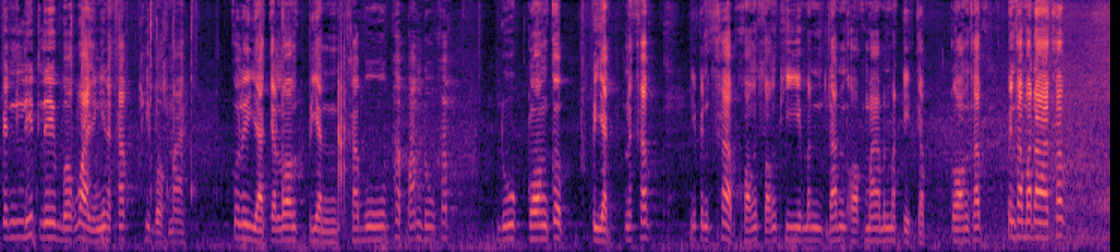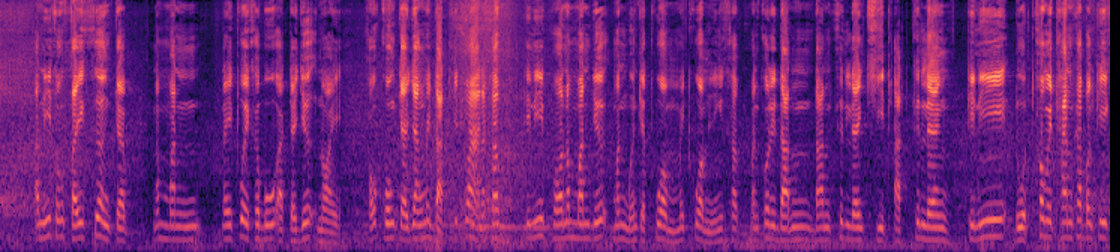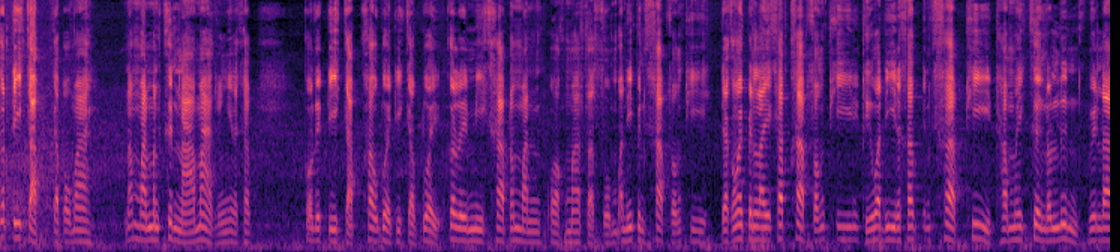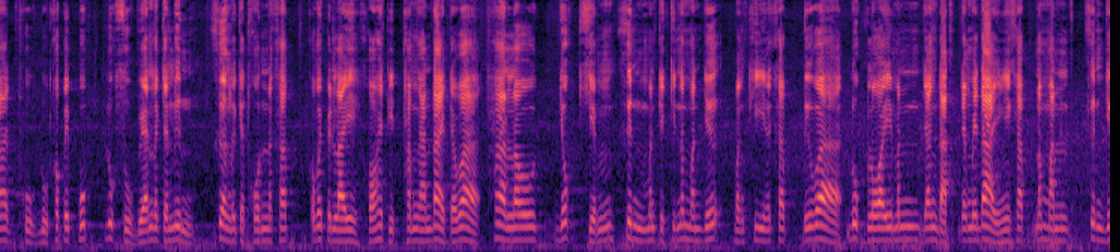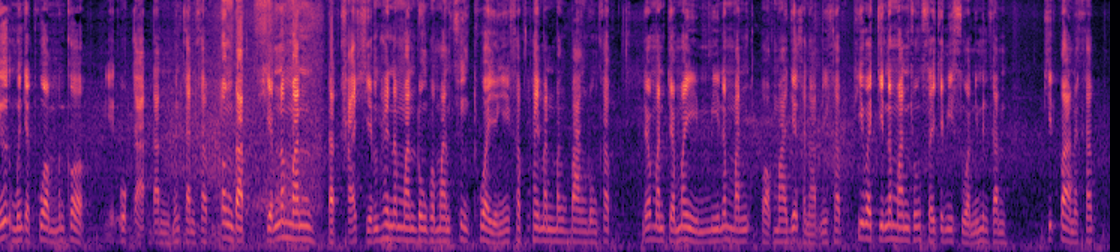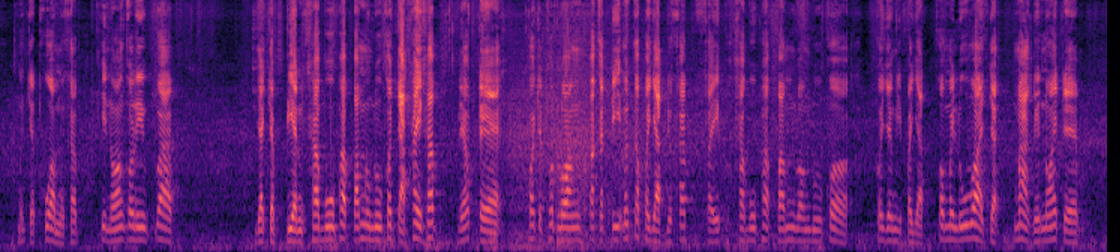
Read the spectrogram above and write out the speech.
เป็นลิตรเลยบอกว่าอย่างนี้นะครับ ที่บอกมา ก็เลยอยากจะลองเปลี่ยนคาบูผ้าปั๊มดูครับ ดูกรองก็เปียกนะครับ นี่เป็นคาบของสองทีมันดันออกมามันมาติดกับกรองครับ เป็นธรรมดาครับ อันนี้สงสัยเครื่องจะน้ำมันในถ้วยคาบูอาจจะเยอะหน่อย เขาคงจะยังไม่ดัดคิดว่านะครับ ทีนี้พอน้ำมันเยอะมันเหมือนจะท่วมไม่ท่วมอย่างนี้ครับ มันก็เลยดันดันขึ้นแรงขีดอัดขึ้นแรง ทีนี้ดูดเข้าไม่ทันครับบางทีก็ตีกลับกลับออกมา น้ำมันมันขึ้นหนามากอย่างนี้นะครับ ก็เลยตีกลับเข้าด้วยตีกลับด้วย ก็เลยมีคราบน้ำมันออกมาสะสม อันนี้เป็นคราบสองทีแต่ก็ไม่เป็นไรครับคราบสองทีนี่ถือว่าดีนะครับ เป็นคราบที่ทำให้เครื่องเราลื่น เวลาถูกดูดเข้าไปปุ๊บ ลูกสูบแหวนเราจะลื่นเครื่องเราจะทนนะครับ ก็ไม่เป็นไรขอให้ติดทำงานได้ แต่ว่าถ้าเรายกเข็มขึ้นมันจะกินน้ำมันเยอะบางทีนะครับ หรือว่าลูกลอยมันยังดัดยังไม่ได้อย่างนี้ครับ น้ำมันขึ้นเยอะเหมือนจะท่วมมันก็ โอกาสดันเหมือนกันครับ ต้องดัดเข็มน้ำมัน ดัดขาเข็มให้น้ำมันลงประมาณครึ่งถ้วยอย่างนี้ครับให้มันบางๆลงครับ แล้วมันจะไม่มีน้ำมันออกมาเยอะขนาดนี้ครับที่ว่ากินน้ำมันสงสัยจะมีส่วนนี้เหมือนกัน คิดว่านะครับมันจะท่วมนะครับพี่น้องก็รีบว่า อยากจะเปลี่ยนคาบูผ้าปั๊มลองดูเขาจัดให้ครับ แล้วแต่ก็จะทดลองปกติมันก็ประหยัดอยู่ครับ ใส่คาบูผ้าปั๊มลองดูก็ก็ยังมีประหยัดก็ไม่รู้ว่าจะมากหรือน้อยแต่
